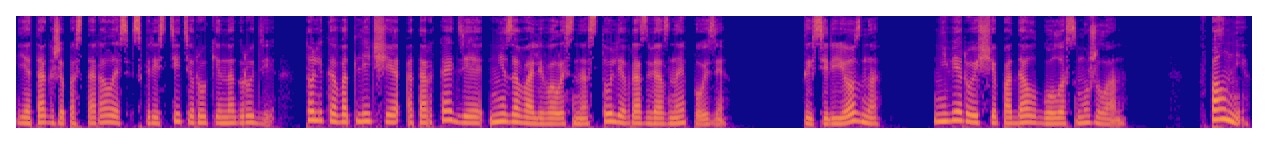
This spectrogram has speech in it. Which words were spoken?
Я также постаралась скрестить руки на груди, только в отличие от Аркадия не заваливалась на стуле в развязной позе. «Ты серьезно? неверующе подал голос мужлан. «Вполне»,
